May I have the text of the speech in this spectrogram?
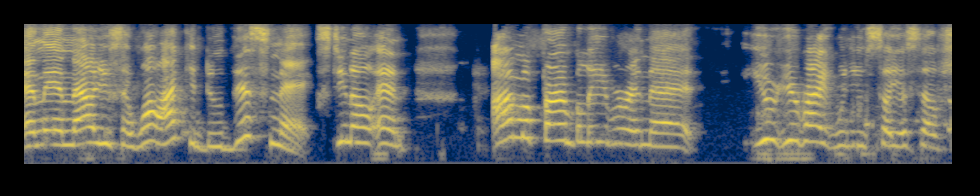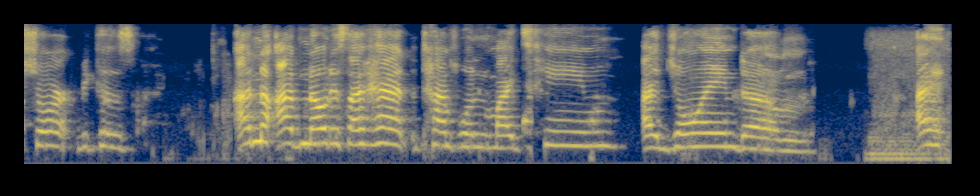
And then now you say, wow, I can do this next, you know, and I'm a firm believer in that you're, you're right when you sell yourself short because I know I've noticed I've had times when my team I joined um I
